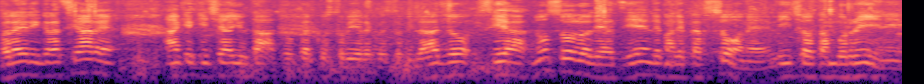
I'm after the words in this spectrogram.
Vorrei ringraziare anche chi ci ha aiutato per costruire questo villaggio, sia non solo le aziende ma le persone, Licio Tamburrini,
